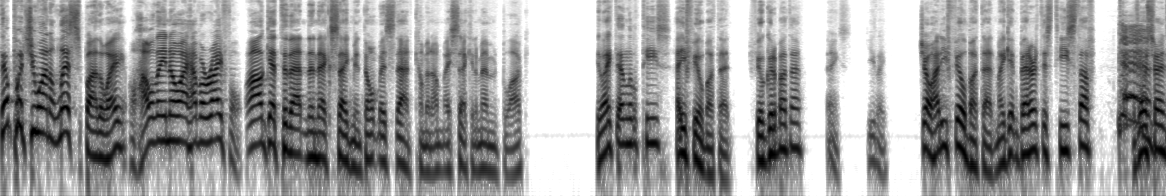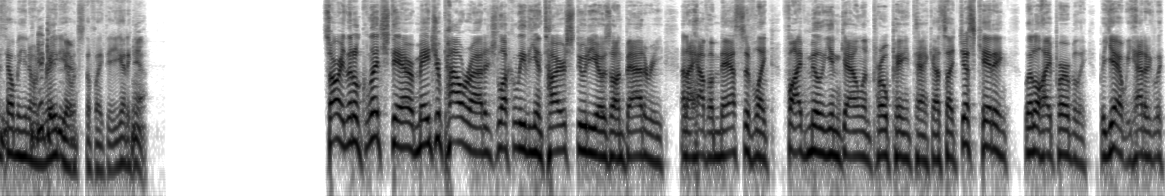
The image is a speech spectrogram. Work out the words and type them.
They'll put you on a list, by the way. Well, how will they know I have a rifle? I'll get to that in the next segment. Don't miss that coming up, my Second Amendment block. You like that little tease? How you feel about that? Feel good about that? Thanks. You like Joe, how do you feel about that? Am I getting better at this tease stuff? Yeah, Joe's trying to tell me, you know, getting radio and stuff like that. You got to Yeah. Sorry, little glitch there. Major power outage. Luckily, the entire studio's on battery, and I have a massive, like, 5 million gallon propane tank outside. Just kidding. Little hyperbole. But yeah, we had a like,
